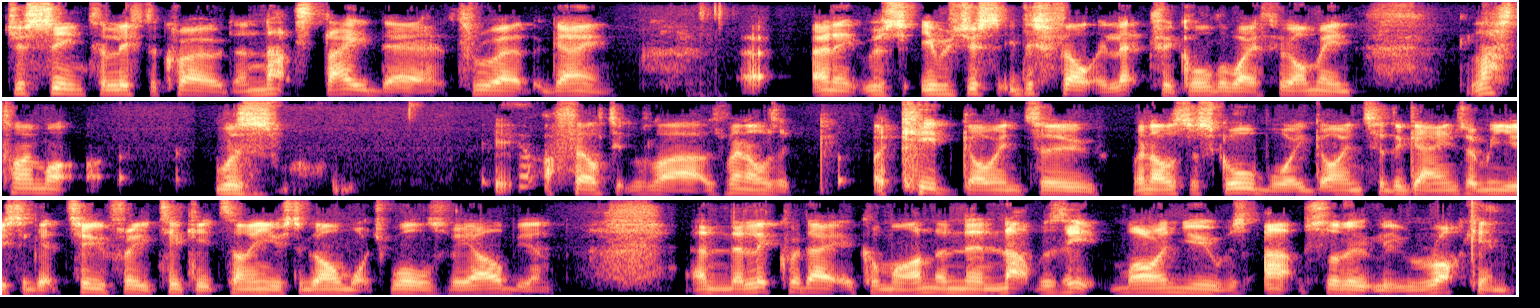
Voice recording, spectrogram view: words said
Just seemed to lift the crowd, and that stayed there throughout the game. Uh, and it was it was just it just felt electric all the way through. I mean, last time I was, I felt it was like it was when I was a, a kid going to when I was a schoolboy going to the games when we used to get two free tickets and I used to go and watch Wolves v Albion, and the Liquidator come on, and then that was it. Molineux was absolutely rocking.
